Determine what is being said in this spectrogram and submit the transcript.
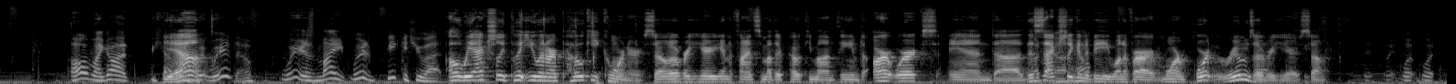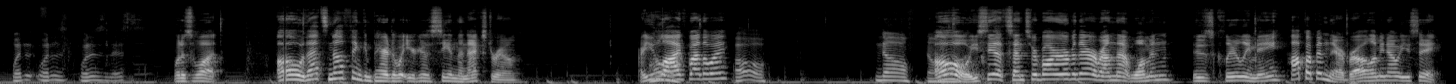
Oh my god. Yeah. Where, where though? Where is my? Where's Pikachu at? Oh, we actually put you in our Poke Corner. So over here, you're going to find some other Pokemon themed artworks. And uh, this is actually going to be one of our more important rooms over here. So, Wait, what? What? What? What is? What is this? what is what? Oh, that's nothing compared to what you're going to see in the next room. Are you Oh. live, by the way? Oh. No. No. Oh, you see that sensor bar over there around that woman who's clearly me? Hop up in there, bro. Let me know what you see.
